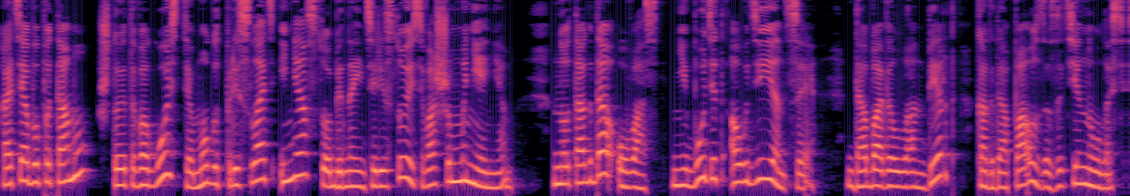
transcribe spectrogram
Хотя бы потому, что этого гостя могут прислать и не особенно интересуясь вашим мнением. Но тогда у вас не будет аудиенции, добавил Ланберт, когда пауза затянулась.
